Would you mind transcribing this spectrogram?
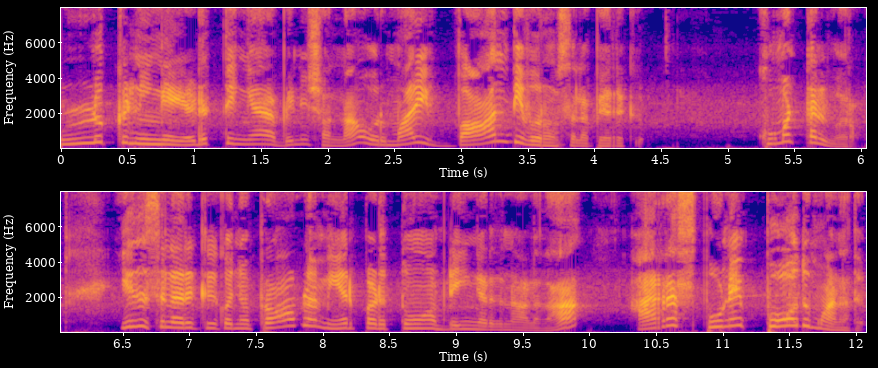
உள்ளுக்கு நீங்கள் எடுத்தீங்க அப்படின்னு சொன்னால் ஒரு மாதிரி வாந்தி வரும் சில பேருக்கு. குமட்டல் வரும். இது சிலருக்கு கொஞ்சம் ப்ராப்ளம் ஏற்படுத்தும் அப்படிங்கிறதுனால தான் அரை ஸ்பூனே போதுமானது.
